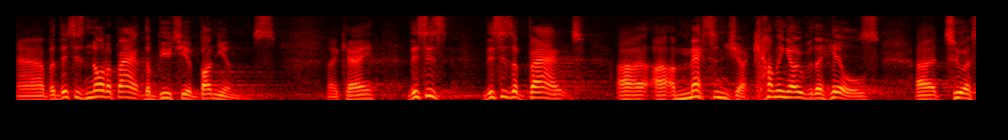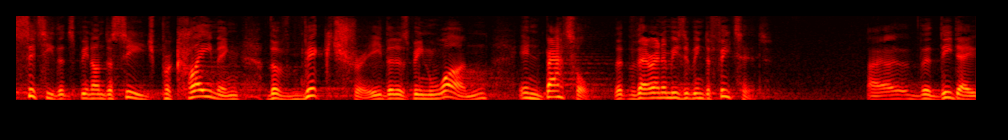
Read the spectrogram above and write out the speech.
uh, but this is not about the beauty of bunions. Okay, this is this is about uh, a messenger coming over the hills uh, to a city that's been under siege, proclaiming the victory that has been won in battle, that their enemies have been defeated. Uh, the D Day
